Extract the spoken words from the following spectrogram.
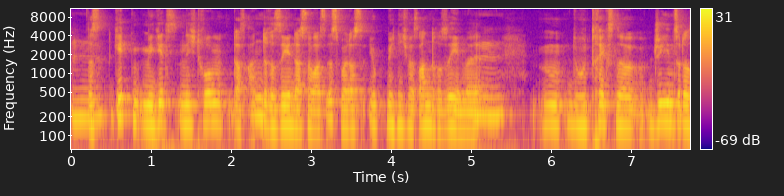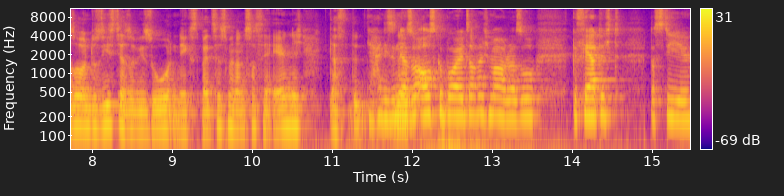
Mhm. Das geht, mir geht es nicht darum, dass andere sehen, dass da was ist, weil das juckt mich nicht, was andere sehen, weil mhm. Du trägst eine Jeans oder so und du siehst ja sowieso nichts. Bei Cis-Männern ist das ja ähnlich. Das, ja, die sind ne, ja so ausgebeult, sag ich mal, oder so gefertigt, dass die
